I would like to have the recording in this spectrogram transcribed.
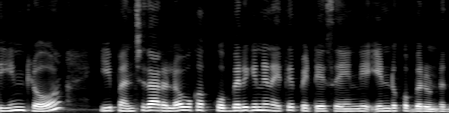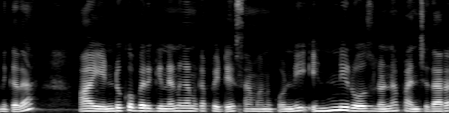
దీంట్లో ఈ పంచదారలో ఒక కొబ్బరి గిన్నెను అయితే పెట్టేసేయండి. ఎండు కొబ్బరి ఉంటుంది కదా ఆ ఎండు కొబ్బరి గిన్నెను కనుక పెట్టేసామనుకోండి ఎన్ని రోజులున్నా పంచదార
